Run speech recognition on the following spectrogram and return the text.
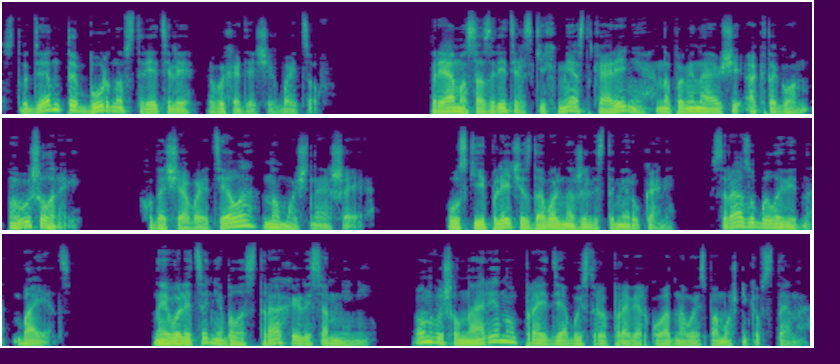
Студенты бурно встретили выходящих бойцов. Прямо со зрительских мест к арене, напоминающей октагон, вышел Рэй. Худощавое тело, но мощная шея. Узкие плечи с довольно жилистыми руками. Сразу было видно — боец. На его лице не было страха или сомнений. Он вышел на арену, пройдя быструю проверку одного из помощников Стена.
